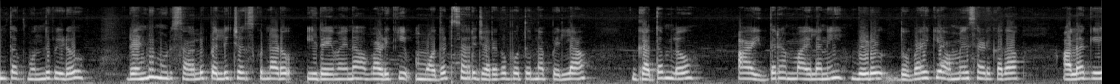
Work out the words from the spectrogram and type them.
ఇంతకు ముందు వీడు రెండు మూడు సార్లు పెళ్ళి చేసుకున్నాడు. ఇదేమైనా వాడికి మొదటిసారి జరగబోతున్న పిల్ల గతంలో ఆ ఇద్దరు అమ్మాయిలని వీడు దుబాయ్కి అమ్మేశాడు కదా. అలాగే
